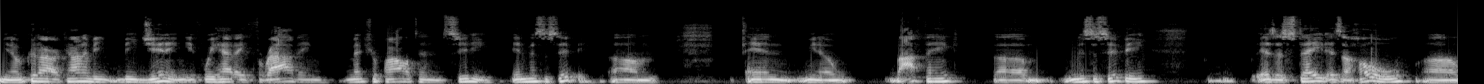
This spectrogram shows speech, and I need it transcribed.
you know, could our economy be ginning if we had a thriving metropolitan city in Mississippi? Um, and you know, I think um, Mississippi as a state as a whole uh,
